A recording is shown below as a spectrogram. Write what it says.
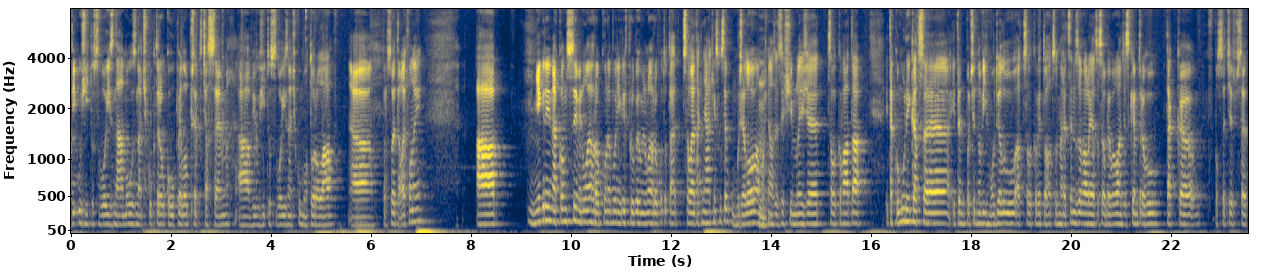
využít tu svoji známou značku, kterou koupilo před časem a využít tu svoji značku Motorola pro své telefony. A někdy na konci minulého roku nebo někdy v průběhu minulého roku to ta, celé tak nějakým způsobem umřelo a hmm. možná jste si všimli, že celková ta i ta komunikace, i ten počet nových modelů a celkově toho, co jsme recenzovali a co se objevovalo na českém trhu, tak eh, v podstatě se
